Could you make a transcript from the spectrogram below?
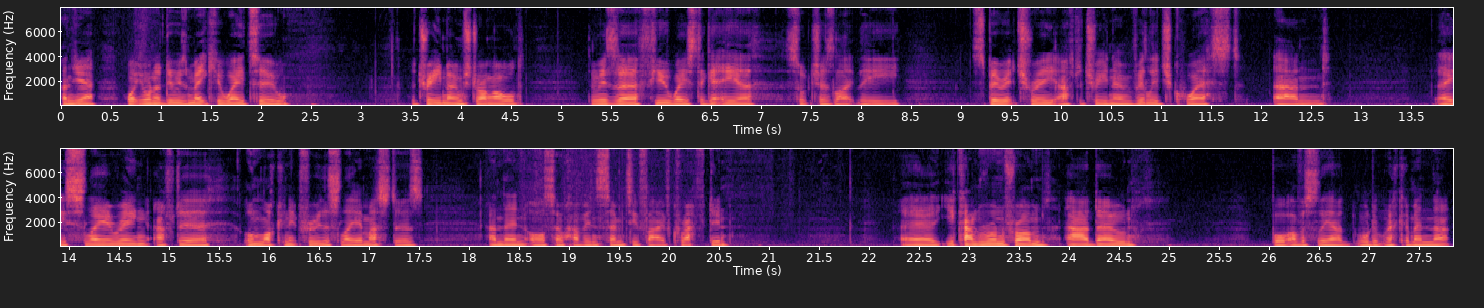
And yeah, what you want to do is make your way to the Tree Gnome Stronghold. There is a few ways to get here, such as like the Spirit Tree after Tree Gnome Village quest and a Slayer Ring after unlocking it through the Slayer Masters and then also having 75 crafting. Uh, you can run from Ardougne, but obviously I wouldn't recommend that.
